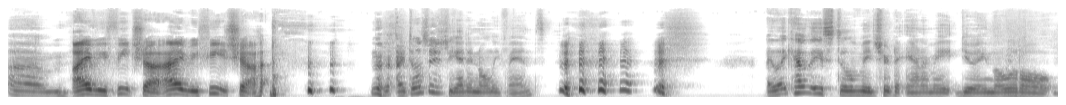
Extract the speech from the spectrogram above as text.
um, Ivy feet shot. Ivy feet shot. I told you she had an OnlyFans. I like how they still made sure to animate doing the little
